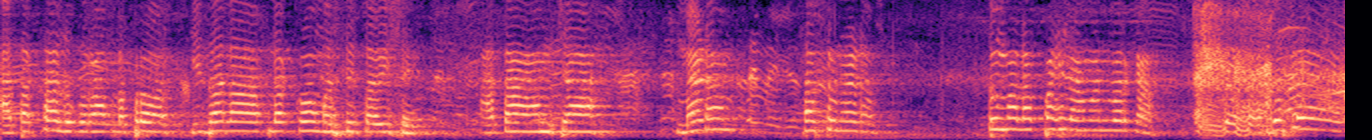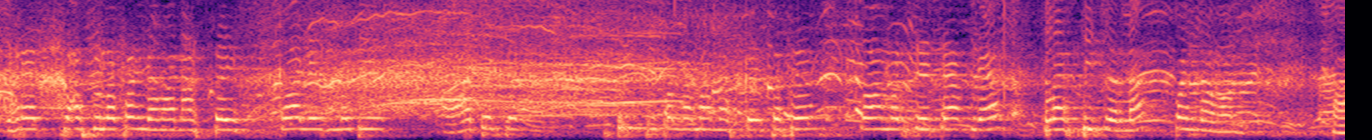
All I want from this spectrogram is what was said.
आता चालू करू आपला प्रवास. ही झाला आपला कॉमर्सचा विषय. आता आमच्या मॅडम सासू मॅडम तुम्हाला पहिला मान बर का? जसं घरात सासूला पहिला मान असतंय कॉलेजमध्ये अध्यक्ष प्रिन्सिपलला मान असतंय तसं कॉमर्सच्या आपल्या क्लास टीचरला पहिला मान. हा.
